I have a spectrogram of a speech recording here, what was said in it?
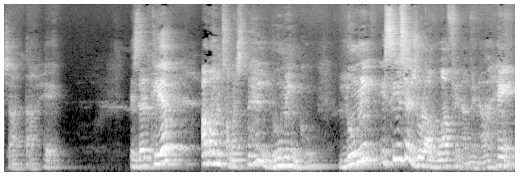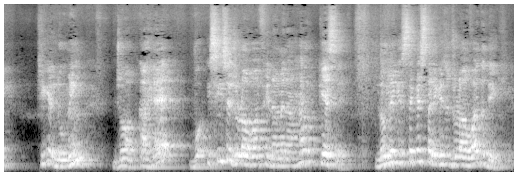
जाता है। इज़ दैट क्लियर अब हम समझते हैं लूमिंग को। लूमिंग इसी से जुड़ा हुआ फिनोमेना है। ठीक है, लूमिंग जो आपका है, वो इसी से जुड़ा हुआ फिनोमेना है, और कैसे? लूमिंग इससे किस तरीके से जुड़ा हुआ तो देखिए।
